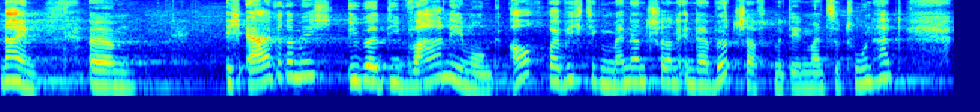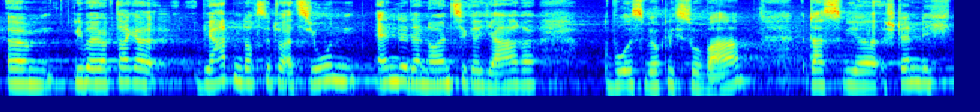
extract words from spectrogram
Nein, ähm, ich ärgere mich über die Wahrnehmung, auch bei wichtigen Managern in der Wirtschaft, mit denen man zu tun hat. Ähm, lieber Jörg Dreiger, wir hatten doch Situationen Ende der 90er Jahre, wo es wirklich so war, dass wir ständig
